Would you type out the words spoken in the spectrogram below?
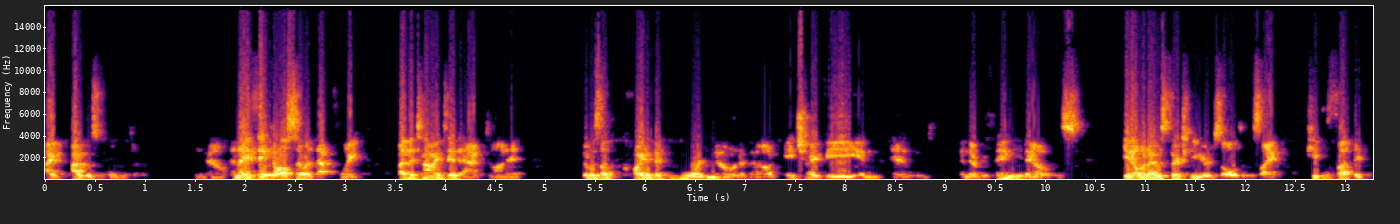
I, I was older. You know, and I think also at that point, by the time I did act on it, there was a, quite a bit more known about HIV and and and everything. You know, it was you know when I was 13 years old, it was like people thought they'd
